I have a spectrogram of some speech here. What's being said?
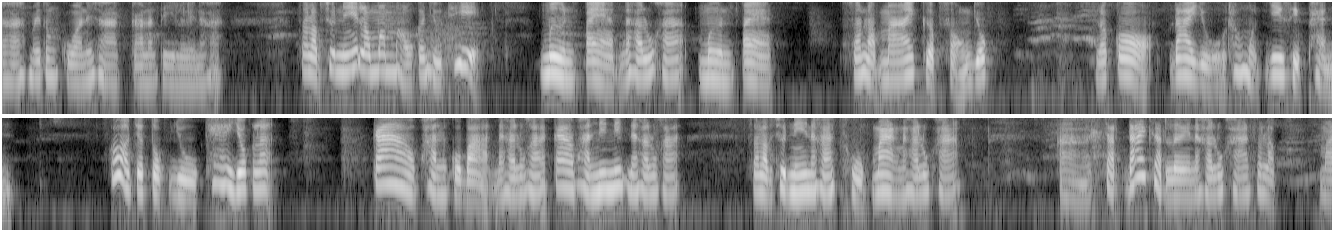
นะคะ ไม่ต้องกลัวนิชาการันตีเลยนะคะสำหรับชุดนี้เรามาเหมากันอยู่ที่หมื่นแปดนะคะ ลูกค้าหมื่นแปดสำหรับไม้เกือบสองยก แล้วก็ได้อยู่ทั้งหมดยี่สิบแผ่น ก็จะตกอยู่แค่ยกละเก้าพันกว่าบาทนะคะ ลูกค้าเก้าพันนิดๆนะคะ ลูกค้าสำหรับชุดนี้นะคะ ถูกมากนะคะ ลูกค้าอ่า จัดได้จัดเลยนะคะ ลูกค้าสำหรับไม้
